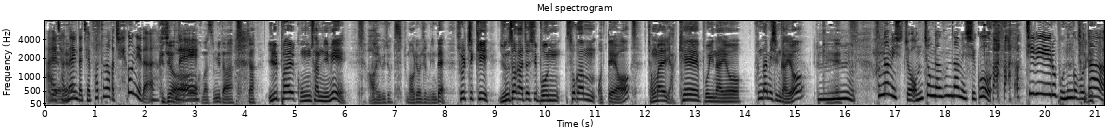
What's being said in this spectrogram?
아, 예. 장난입니다. 제 파트너가 최고입니다. 그죠? 네. 고맙습니다. 자, 1803님이 아, 이거 좀, 좀 어려운 질문인데, 솔직히, 윤석 아저씨 본 소감 어때요? 정말 약해 보이나요? 훈남이신가요? 이렇게. 음, 훈남이시죠. 엄청난 훈남이시고, TV로 보는 것보다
